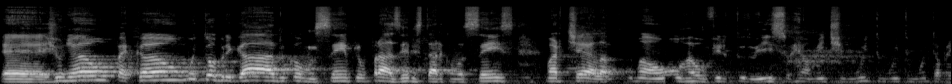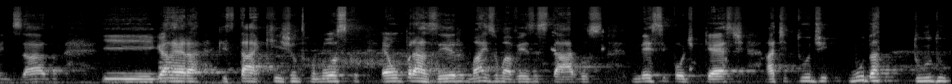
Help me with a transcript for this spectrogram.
É, Julião, Pecão, muito obrigado, como sempre, um prazer estar com vocês. Marcela, uma honra ouvir tudo isso, realmente muito, muito, muito aprendizado. E galera que está aqui junto conosco, é um prazer mais uma vez estarmos nesse podcast. Atitude muda tudo,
